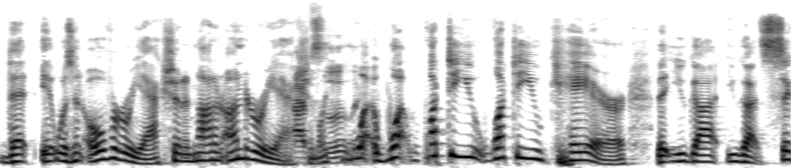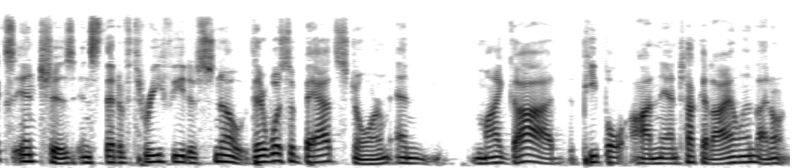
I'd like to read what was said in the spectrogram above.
that it was an overreaction and not an underreaction. Absolutely. Like what what what do you what do you care that you got you got six inches instead of three feet of snow? There was a bad storm and my God, the people on Nantucket Island, I don't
